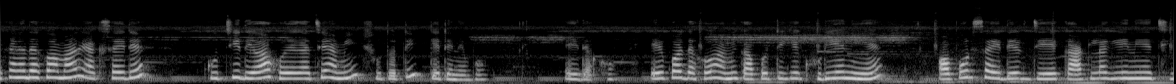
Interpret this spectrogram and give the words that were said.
এখানে দেখো আমার এক সাইডে কুচি দেওয়া হয়ে গেছে, আমি সুতোটি কেটে নেব। এই দেখো, এরপর দেখো আমি কাপড়টিকে ঘুরিয়ে নিয়ে অপর সাইডের যে কাট লাগিয়ে নিয়েছি,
